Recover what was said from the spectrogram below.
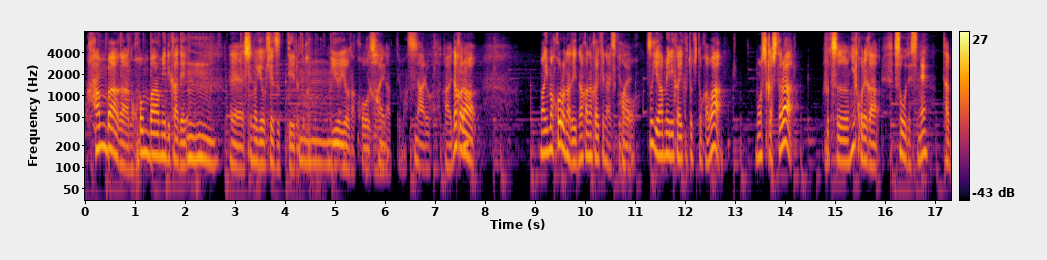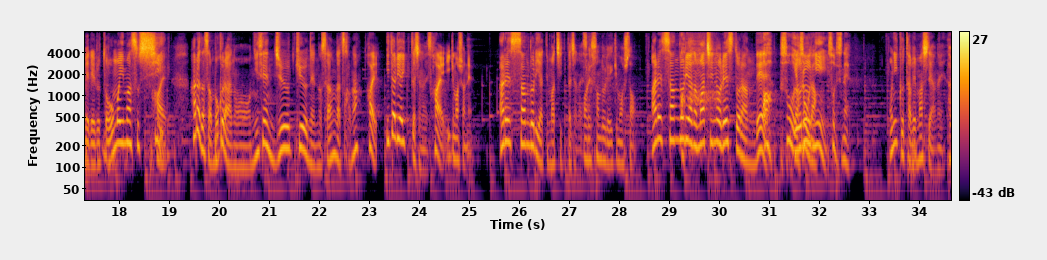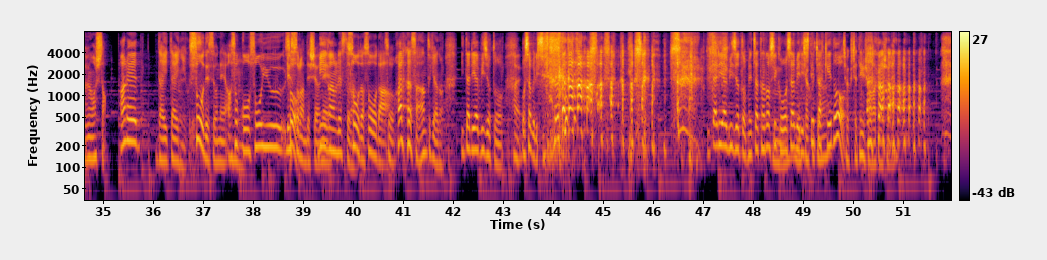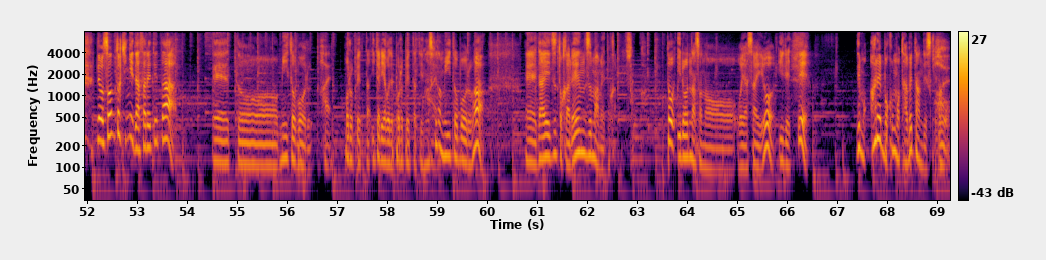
ハンバーガーの本場アメリカで、うんえーしのぎを削っているというような構図になってます。なるほど。はい、だから、まあ、今コロナでなかなか行けないですけど、はい。次アメリカ行く時とかはもしかしたら普通にこれがそうですね。食べれると思いますし、はい。原田さん僕らあの2019年の3月かな？はい。イタリア行ったじゃないですか。はい行きましたね。アレッサンドリアって町行ったじゃないですか。アレッサンドリア行きました。アレッサンドリアの町のレストランで夜にそうですね。お肉食べましたよね。食べました。あれ代替肉そうですよね。あそこそういうレストランでしたよね。ビーガンレストラン。そうだそうだ。そう原田さんあの時あのイタリア美女とはい。おしゃべりしてた。イタリア美女とめっちゃ楽しくおしゃべりしてたけど、めちゃくちゃテンション上がってましたね。でもその時に出されてたえーっとミートボール。はい。ポルペッタイタリア語でポルペッタって言うんですけど、ミートボールは、えー大豆とかレンズ豆とか。そっかといろんなそのお野菜を入れてでもあれ僕も食べたんですけど、はい。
